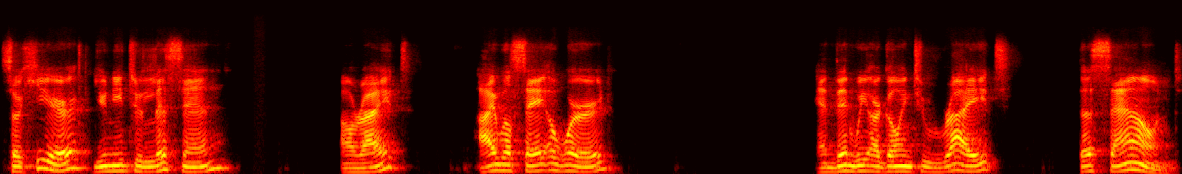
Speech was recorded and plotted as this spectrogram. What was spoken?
So here you need to listen. All right. I will say a word and then we are going to write the sound.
